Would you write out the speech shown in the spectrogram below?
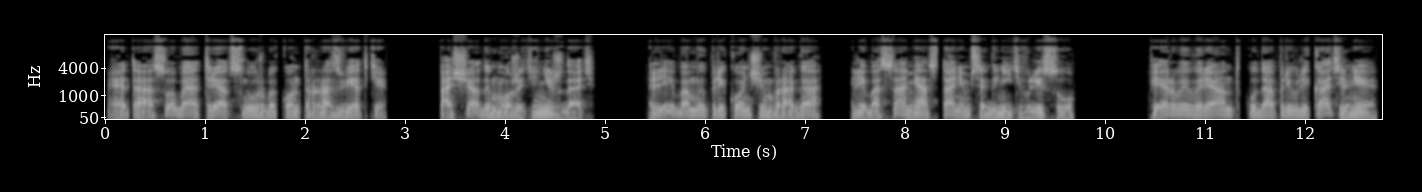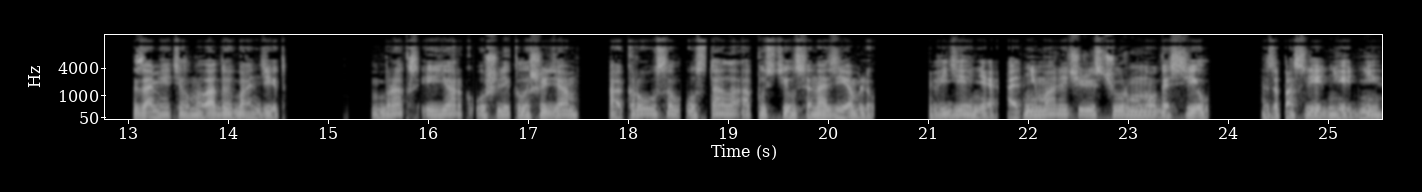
Это особый отряд службы контрразведки. Пощады можете не ждать». Либо мы прикончим врага, либо сами останемся гнить в лесу. Первый вариант куда привлекательнее, заметил молодой бандит. Бракс и Ярк ушли к лошадям, а Кроусел устало опустился на землю. Видения отнимали чересчур много сил. За последние дни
